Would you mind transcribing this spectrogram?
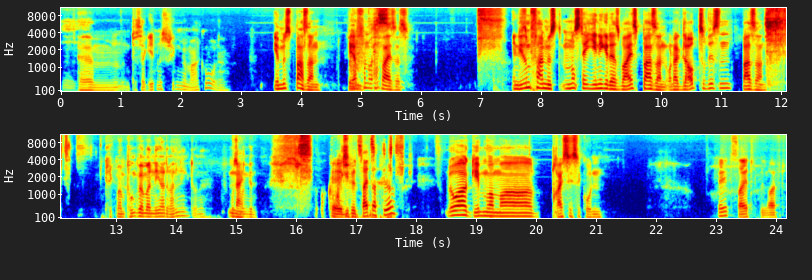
Hm. Ähm, das Ergebnis schicken wir Marco, oder? Ihr müsst buzzern. Wer Hm, von euch was? weiß es? In diesem Fall müsst, muss derjenige, der es weiß, buzzern oder glaubt zu wissen, buzzern. Kriegt man einen Punkt, wenn man näher dran liegt, oder? Muss Nein. man oh Okay, wie viel Zeit dafür? Ja, geben wir mal 30 Sekunden. Okay, Zeit läuft.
